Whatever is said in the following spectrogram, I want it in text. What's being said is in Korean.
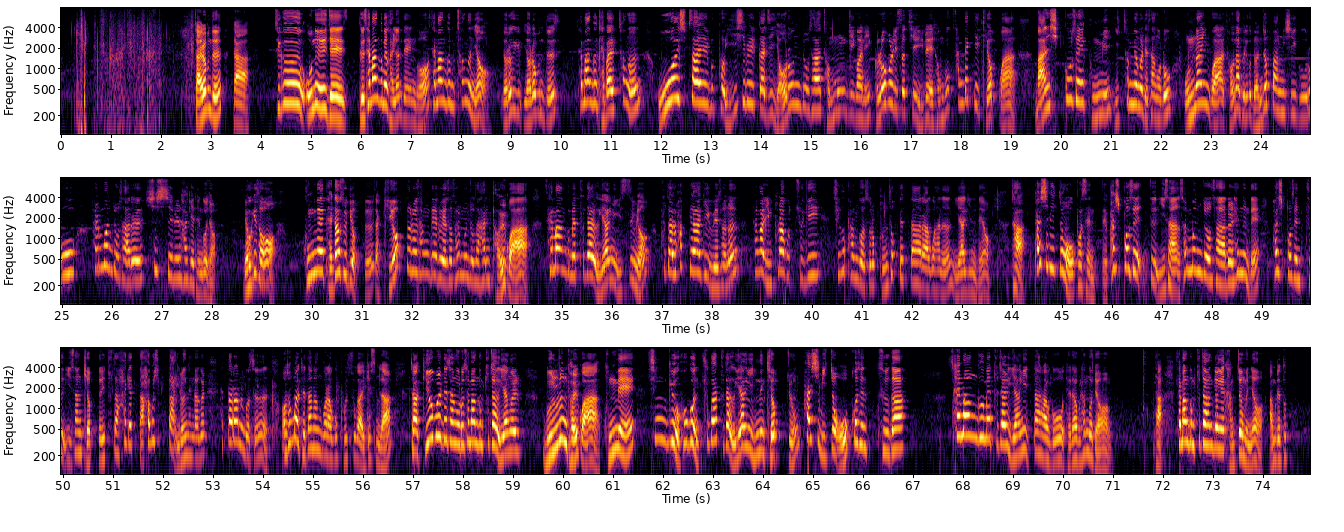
자, 여러분들. 자, 지금 오늘 이제 그 새만금에 관련된 거 새만금청은요. 여러 여러분들 새만금 개발청은 5월 14일부터 20일까지 여론조사 전문기관이 글로벌 리서치 의뢰 전국 300개 기업과 만 19세 국민 2,000명을 대상으로 온라인과 전화 그리고 면접 방식으로 설문조사를 실시를 하게 된 거죠. 여기서 국내 대다수 기업들, 자, 기업들을 상대로 해서 설문조사한 결과 새만금에 투자할 의향이 있으며 투자를 확대하기 위해서는 생활 인프라 구축이 시급한 것으로 분석됐다라고 하는 이야기인데요. 자, 82.5%, 80% 이상 설문조사를 했는데 80% 이상 기업들이 투자하겠다, 하고 싶다 이런 생각을 했다라는 것은 어, 정말 대단한 거라고 볼 수가 있겠습니다. 자, 기업을 대상으로 새만금 투자 의향을 물은 결과 국내 신규 혹은 추가 투자 의향이 있는 기업 중 82.5%가 새만금에 투자할 의향이 있다라고 대답을 한 거죠. 자, 새만금 투자 환경의 강점은요. 아무래도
